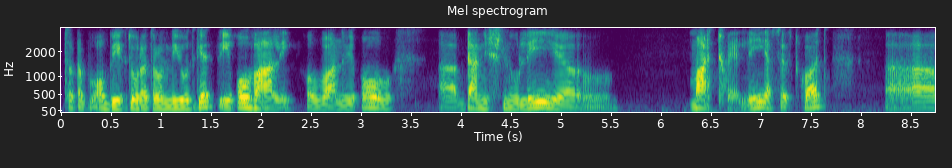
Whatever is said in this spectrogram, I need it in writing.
ცოტა ობიექტურად რომ მიუდგეთ, იყო ვალი, ხო, ანუ იყო დანიშნული მართველი, ასე ვთქვათ. აა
